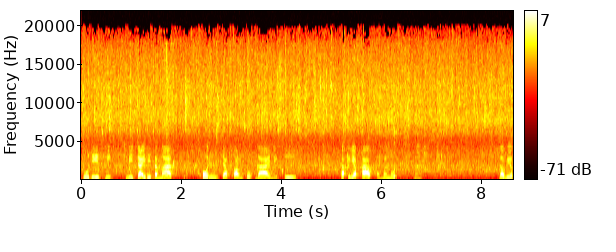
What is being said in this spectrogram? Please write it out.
ผู้ที่มีมีใจที่สามารถพ้นจากความทุกข์ได้เนี่ยคือศักยภาพของมนุษย์นะ เรามีโอ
